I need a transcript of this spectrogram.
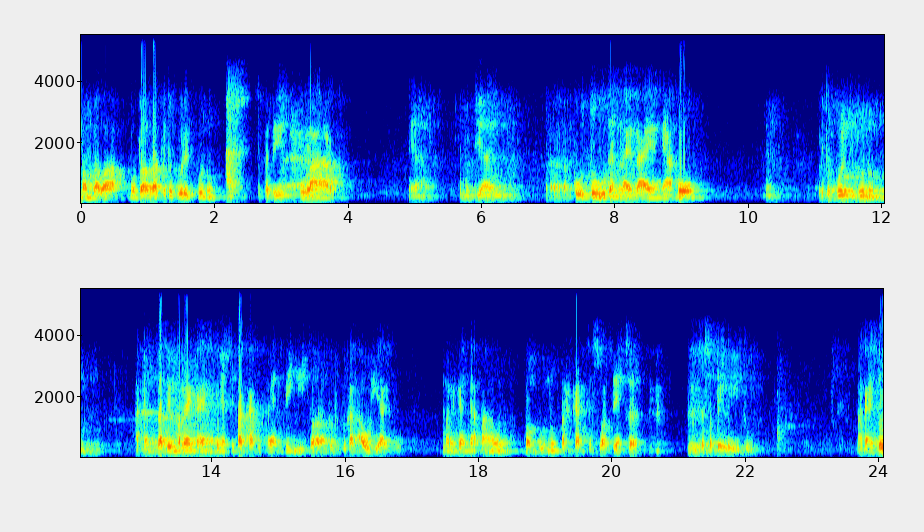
membawa mudarat itu boleh dibunuh. Seperti ular ya. Kemudian kutu dan lain-lain nyamuk. Ya, itu boleh dibunuh. Akan tetapi mereka yang punya sifat kasih sayang tinggi seorang kedudukan aulia itu mereka nggak mau membunuh bahkan sesuatu yang se sesepele itu. Maka itu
